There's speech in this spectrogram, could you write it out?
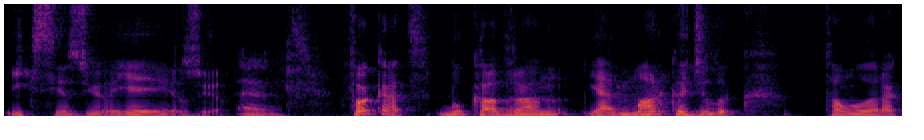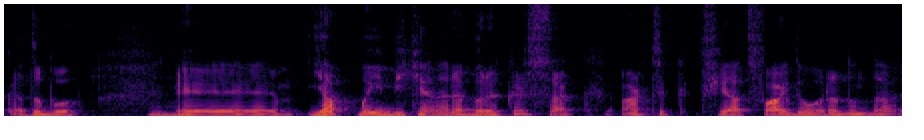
X yazıyor, Y yazıyor. Evet. Fakat bu kadran yani markacılık tam olarak adı bu. Hı hı. E, yapmayı bir kenara bırakırsak artık fiyat fayda oranında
